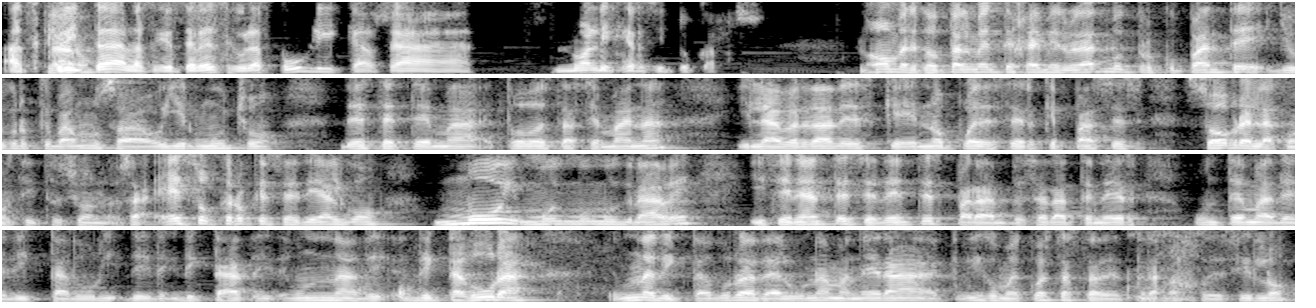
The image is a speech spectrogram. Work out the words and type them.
adscrita a la Secretaría de Seguridad Pública, o sea, no al ejército, Carlos. No, hombre, totalmente, Jaime, verdad, muy preocupante. Yo creo que vamos a oír mucho de este tema toda esta semana y la verdad es que no puede ser que pases sobre la Constitución. O sea, eso creo que sería algo muy, muy, muy, muy grave y sería antecedentes para empezar a tener un tema de dictadura, de, una dictadura, una dictadura de alguna manera, digo, me cuesta hasta de trabajo decirlo,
